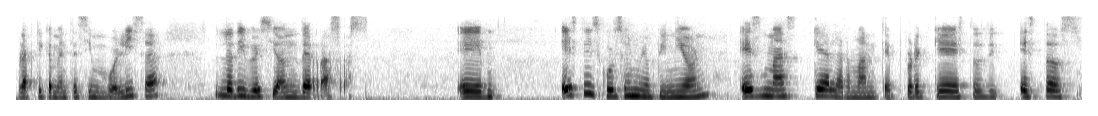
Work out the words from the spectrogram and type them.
prácticamente simboliza la diversión de razas. Em, este discurso, en mi opinión, es más que alarmante porque estos, estos,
